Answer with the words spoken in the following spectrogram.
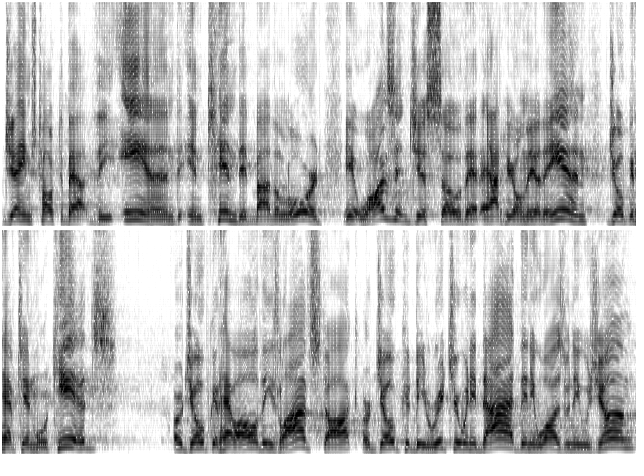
James talked about the end intended by the Lord, it wasn't just so that out here on the other end, Job could have 10 more kids or Job could have all these livestock, or Job could be richer when he died than he was when he was young.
